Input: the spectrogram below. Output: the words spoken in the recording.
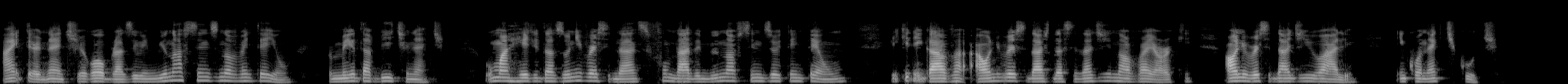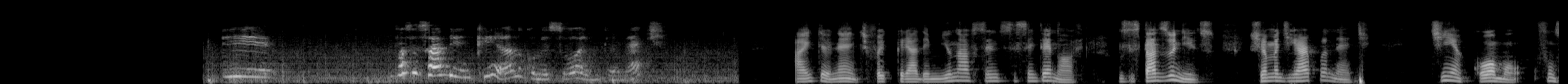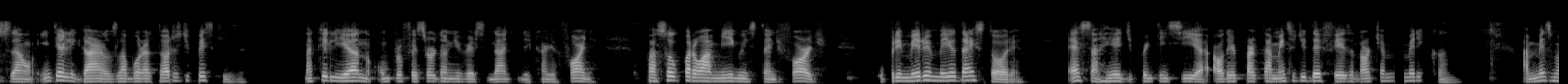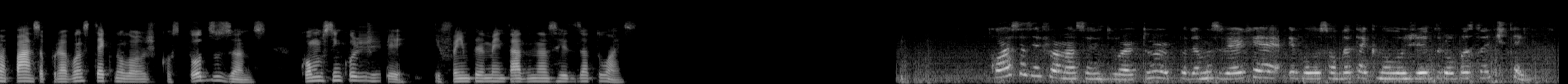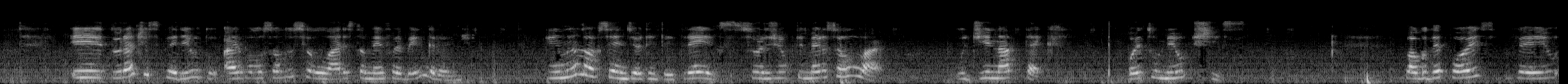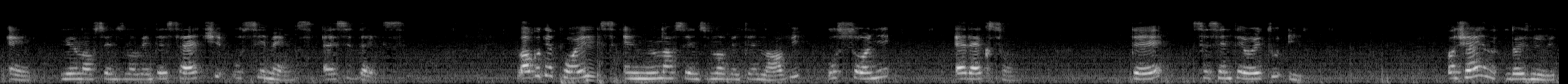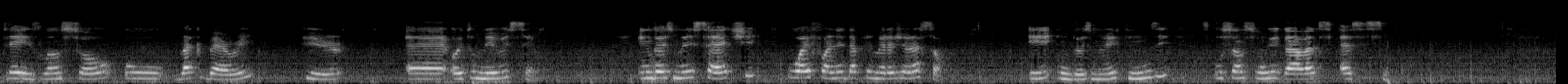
A internet chegou ao Brasil em 1991, por meio da BitNet, uma rede das universidades fundada em 1981 e que ligava a Universidade da Cidade de Nova York à Universidade Yale, em Connecticut. E você sabe em que ano começou a internet? A internet foi criada em 1969 nos Estados Unidos. Chama de ARPANET. Tinha como função interligar os laboratórios de pesquisa. Naquele ano, um professor da Universidade de Califórnia passou para um amigo em Stanford o primeiro e-mail da história. Essa rede pertencia ao Departamento de Defesa norte-americano. A mesma passa por avanços tecnológicos todos os anos, como o 5G, que foi implementado nas redes atuais. Com essas informações do Arthur, podemos ver que a evolução da tecnologia durou bastante tempo. E durante esse período, a evolução dos celulares também foi bem grande. Em 1983 surgiu o primeiro celular, o Dynatec 8000X. Logo depois veio em 1997 o Siemens S10. Logo depois, em 1999, o Sony Ericsson T68i. Já em 2003, lançou o BlackBerry Peer é, 8100. Em 2007, o iPhone da primeira geração. E em 2015, o Samsung Galaxy S5.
